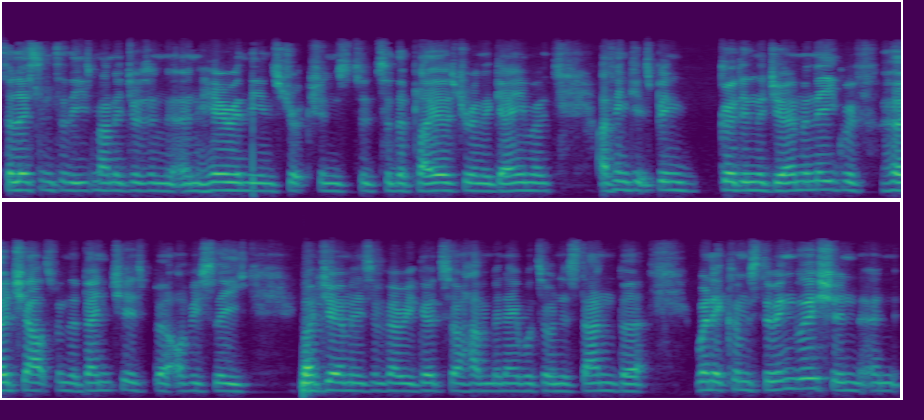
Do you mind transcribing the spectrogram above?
to listen to these managers and, and hearing the instructions to, to the players during the game. And I think it's been good in the German league. We've heard shouts from the benches, but obviously my German isn't very good, so I haven't been able to understand. But when it comes to English and and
